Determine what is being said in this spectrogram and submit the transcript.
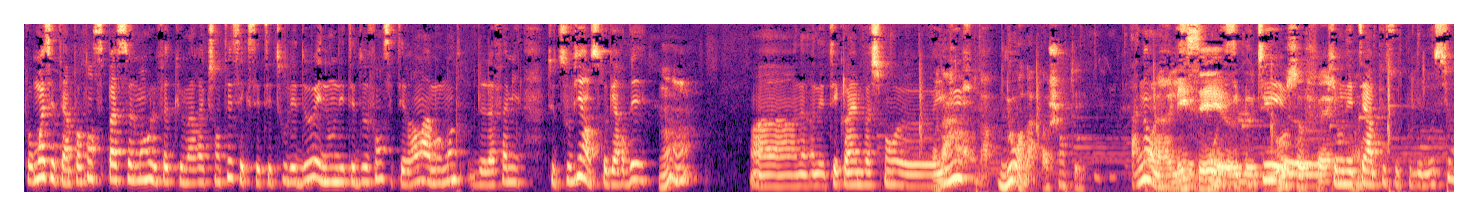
Pour moi, c'était important. C'est pas seulement le fait que Marek chantait, c'est que c'était tous les deux et nous on était devant. C'était vraiment un moment de la famille. Tu te souviens, on se regardait? Mhm. Euh, on était quand même vachement euh, On a- émus. on a- nous, on n'a pas chanté. Ah non, On a laissé, on euh, le duo se euh, faire, Puis on ouais. était un peu sous le coup de l'émotion.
